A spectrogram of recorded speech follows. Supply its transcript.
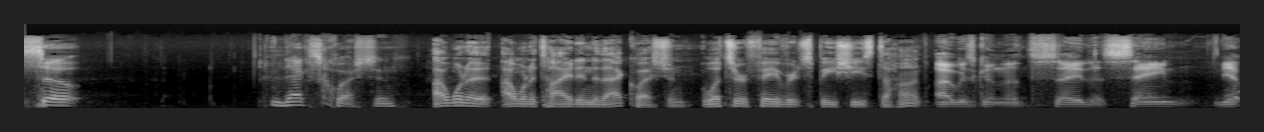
So, next question. I want to I want to tie it into that question. What's her favorite species to hunt? I was gonna say the same. Yep.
